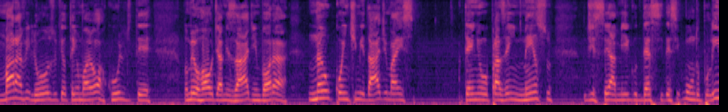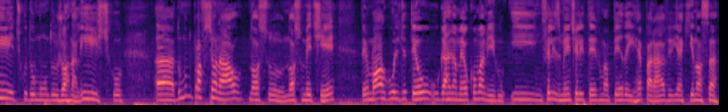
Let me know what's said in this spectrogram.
maravilhoso que eu tenho o maior orgulho de ter no meu hall de amizade, embora não com intimidade, mas tenho o prazer imenso de ser amigo desse, desse mundo político, do mundo jornalístico, ah, do mundo profissional, nosso, nosso métier. Tenho o maior orgulho de ter o, o Gargamel como amigo. E infelizmente ele teve uma perda irreparável. E aqui nossa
